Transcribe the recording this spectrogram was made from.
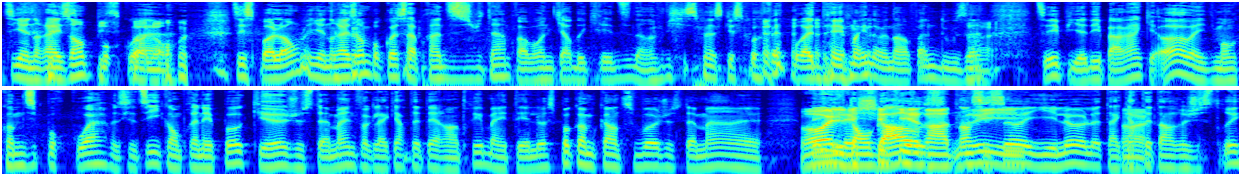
sais, il y a une raison c'est pourquoi... pas long. C'est pas long, il y a une raison pourquoi ça prend 18 ans pour avoir une carte de crédit dans la vie, c'est parce que c'est pas fait pour être dans les mains d'un enfant de 12 ans. Ouais. Tu sais, puis il y a des parents qui, ah, ben, ils m'ont comme dit pourquoi, parce que, tu sais, il comprenait pas que, justement, une fois que la carte était rentrée, ben, t'es là. C'est pas comme quand tu vas, justement, euh, payer ton gaz. est rentré, non, c'est ça, il- est là, là, ta carte Ouais. est enregistrée.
